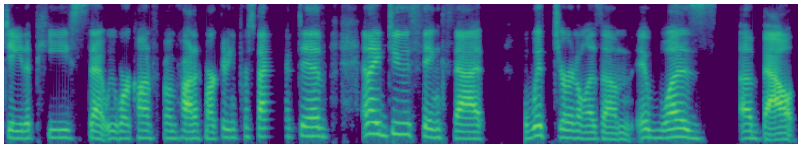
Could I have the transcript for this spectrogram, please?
data piece that we work on from a product marketing perspective and i do think that with journalism it was about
